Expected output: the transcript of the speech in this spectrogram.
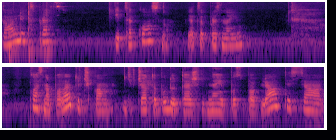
це Аліекспрес. І це класно, я це признаю. Класна палеточка, дівчата буду теж від неї позбавлятися.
